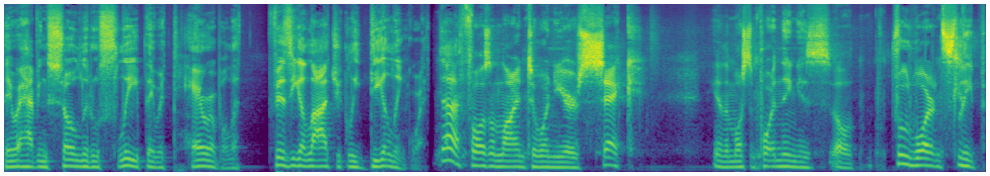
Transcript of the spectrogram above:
they were having so little sleep, they were terrible at physiologically dealing with. That falls in line to when you're sick. You know, the most important thing is oh, food, water, and sleep.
